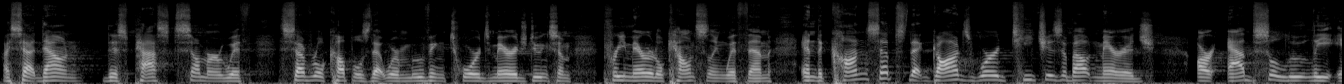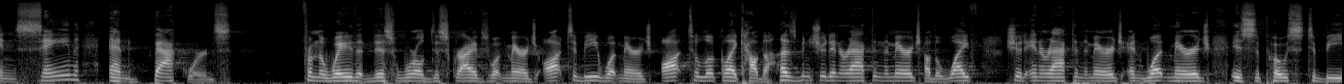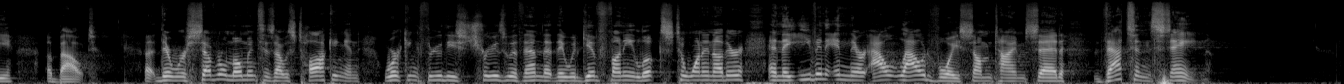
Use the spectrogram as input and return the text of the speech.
I sat down this past summer with several couples that were moving towards marriage, doing some premarital counseling with them, and the concepts that God's word teaches about marriage are absolutely insane and backwards from the way that this world describes what marriage ought to be, what marriage ought to look like, how the husband should interact in the marriage, how the wife should interact in the marriage, and what marriage is supposed to be about. Uh, there were several moments as I was talking and working through these truths with them that they would give funny looks to one another, and they even in their out loud voice sometimes said, That's insane.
